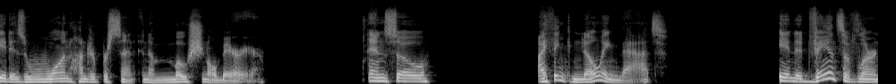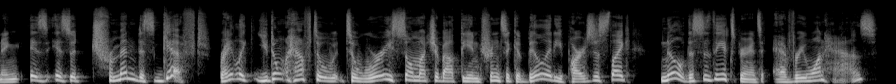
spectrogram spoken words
it is 100% an emotional barrier. And so I think knowing that in advance of learning is, is a tremendous gift, right? Like you don't have to, to worry so much about the intrinsic ability part. It's just like, no, this is the experience everyone has.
